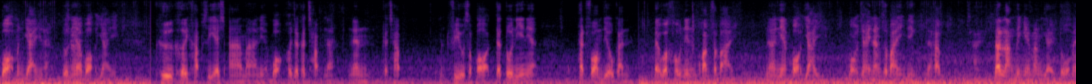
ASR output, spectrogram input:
เบาะมันใหญ่นะ ตัวเนี้ยใช่เบาะใหญ่ คือเคยขับ CHR มาเนี่ยเบาะเขาจะกระชับนะ แน่นกระชับมัน ฟิลสปอร์ตแต่ตัวนี้เนี่ยแพลตฟอร์มเดียวกัน แต่ว่าเขาเน้นความสบายนะเนี่ยเบาะใหญ่เบาะใหญ่นั่งสบายจริงๆนะครับใช่ด้านหลังเป็นไงบ้างใหญ่โตไหม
